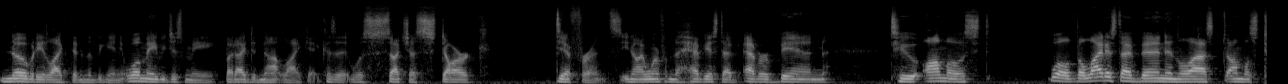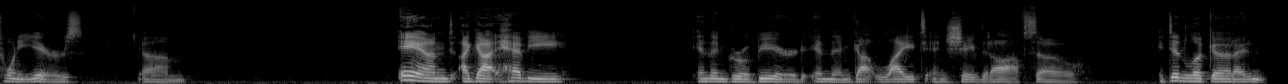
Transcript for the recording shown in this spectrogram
nobody liked it in the beginning. Well, maybe just me, but I did not like it because it was such a stark difference. You know, I went from the heaviest I've ever been to almost, well, the lightest I've been in the last almost 20 years. Um, and I got heavy and then grew a beard and then got light and shaved it off. So it didn't look good. I didn't,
